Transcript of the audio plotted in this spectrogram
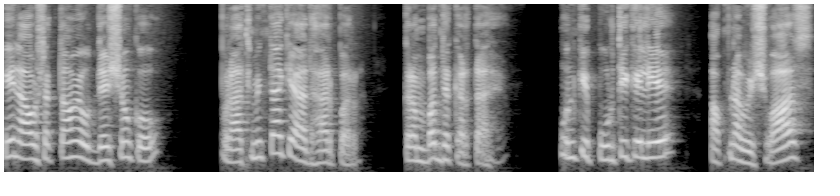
इन आवश्यकताओं या उद्देश्यों को प्राथमिकता के आधार पर क्रमबद्ध करता है। उनकी पूर्ति के लिए अपना विश्वास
